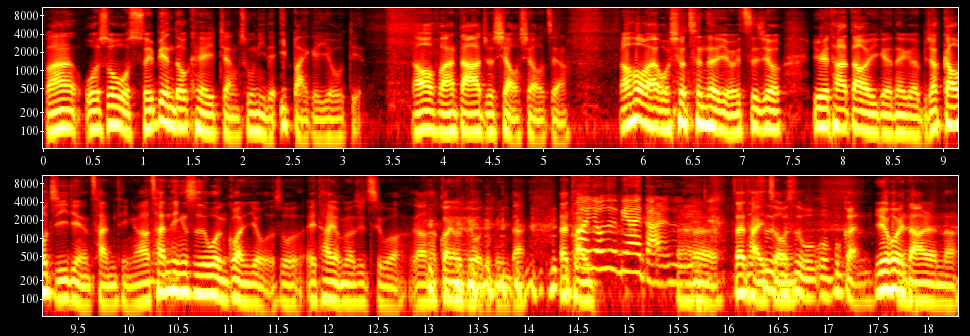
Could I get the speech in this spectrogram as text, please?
反正我说我随便都可以讲出你的一百个优点，然后反正大家就笑笑这样。然后后来我就真的有一次就约他到一个那个比较高级一点的餐厅，然后餐厅是问冠佑的说：“哎，他有没有去吃过？”然后他冠佑给我的名单。在冠佑是恋爱达人是不是？在台中。不是我，我不敢约会达人呢。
